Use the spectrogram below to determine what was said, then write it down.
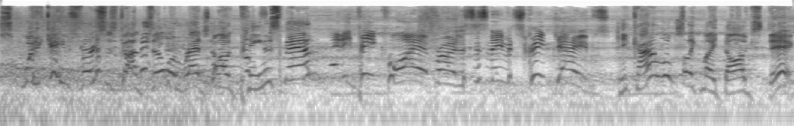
Squid Games versus Godzilla, Red Dog Penis Man? Eddie, be quiet, bro. This isn't even Squid Games. He kind of looks like my dog's dick.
